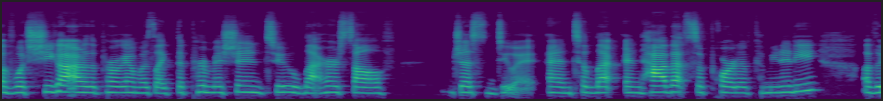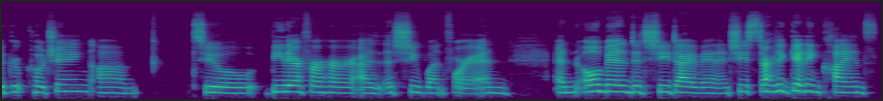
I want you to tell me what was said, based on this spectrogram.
of what she got out of the program was like the permission to let herself just do it and to let and have that supportive community of the group coaching um, to be there for her as, as she went for it and and oh man did she dive in and she started getting clients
